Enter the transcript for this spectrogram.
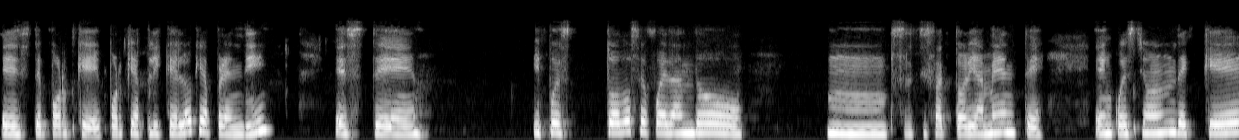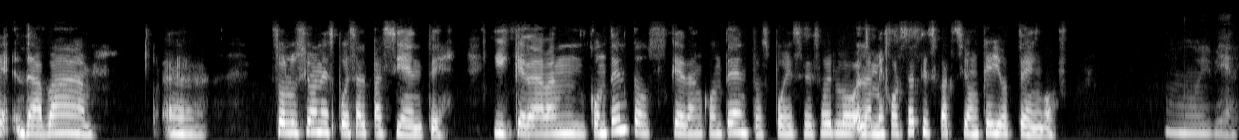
Este, ¿por qué? Porque apliqué lo que aprendí, este, y pues todo se fue dando mm, satisfactoriamente en cuestión de que daba eh, soluciones pues al paciente y quedaban contentos, quedan contentos, pues eso es lo, la mejor satisfacción que yo tengo. Muy bien.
